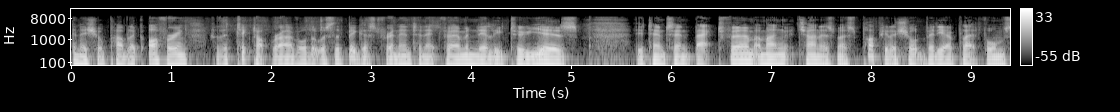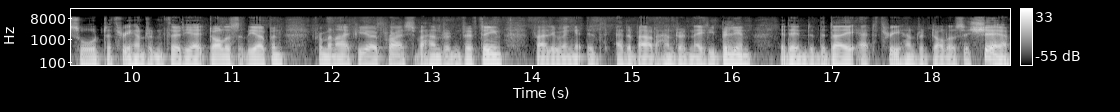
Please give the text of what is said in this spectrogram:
initial public offering for the TikTok rival that was the biggest for an internet firm in nearly two years. The Tencent backed firm, among China's most popular short video platforms, soared to $338 at the open from an IPO price of 115, valuing it at about 180 billion. It ended the day at $300 a share.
